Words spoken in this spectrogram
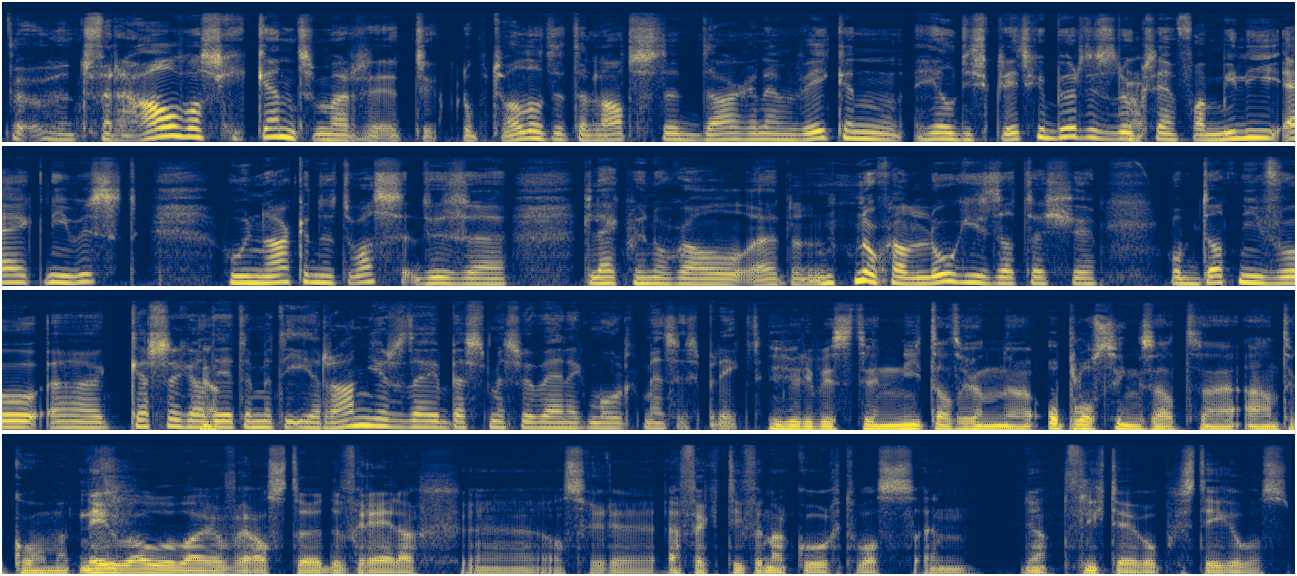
Het verhaal was gekend, maar het klopt wel dat het de laatste dagen en weken heel discreet gebeurd is. Dat ook zijn familie eigenlijk niet wist hoe nakend het was. Dus uh, het lijkt me nogal, uh, nogal logisch dat als je op dat niveau uh, kersen gaat ja. eten met de Iraniërs, dat je best met zo weinig mogelijk mensen spreekt. Jullie wisten niet dat er een oplossing zat aan te komen? Nee, wel, we waren verrast de vrijdag als er effectief een akkoord was en ja, het vliegtuig opgestegen was.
